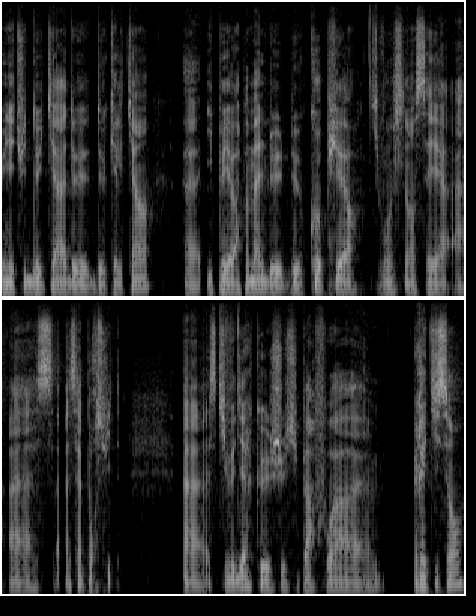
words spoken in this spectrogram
une étude de cas de, quelqu'un, euh, il peut y avoir pas mal de, copieurs qui vont se lancer à, sa poursuite. Euh, ce qui veut dire que je suis parfois réticent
